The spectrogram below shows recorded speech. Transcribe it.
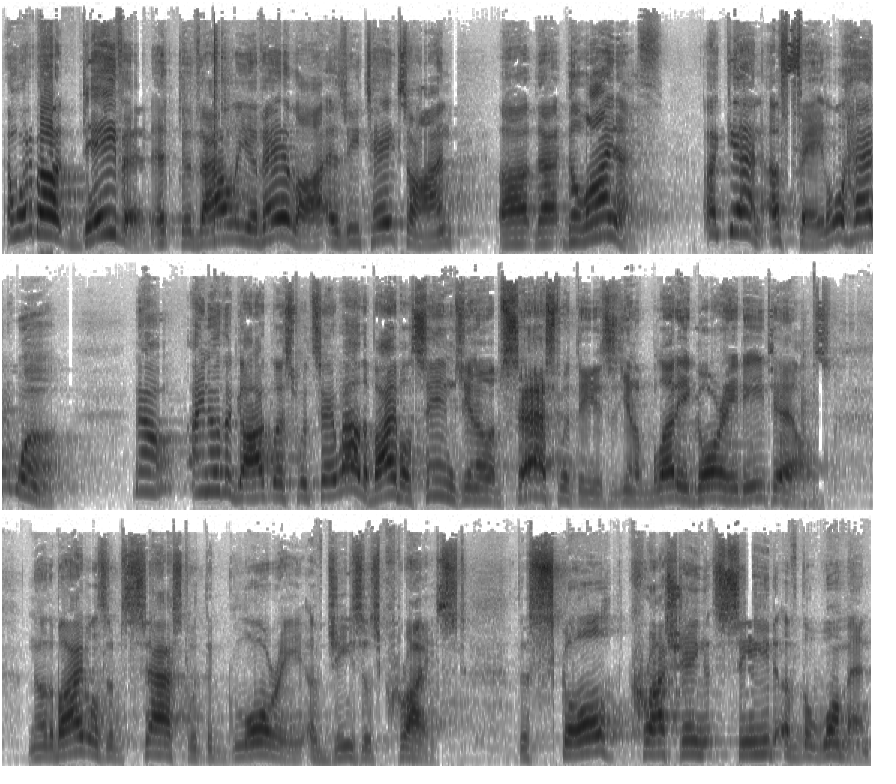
And what about David at the valley of Elah as he takes on uh, that Goliath? Again, a fatal head wound. Now, I know the godless would say, well, the Bible seems, you know, obsessed with these, you know, bloody, gory details. No, the Bible's obsessed with the glory of Jesus Christ, the skull crushing seed of the woman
